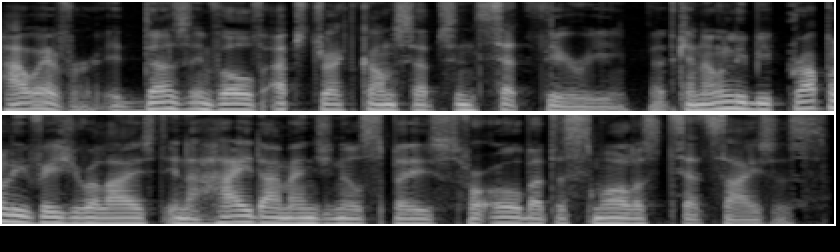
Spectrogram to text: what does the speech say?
However, it does involve abstract concepts in set theory that can only be properly visualized in a high-dimensional space for all but the smallest set sizes.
